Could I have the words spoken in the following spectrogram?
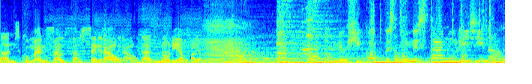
Doncs Comença el tercer grau de Núria Feliu. El meu xicot vestit és tan original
